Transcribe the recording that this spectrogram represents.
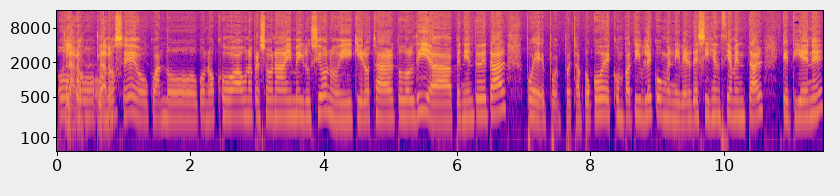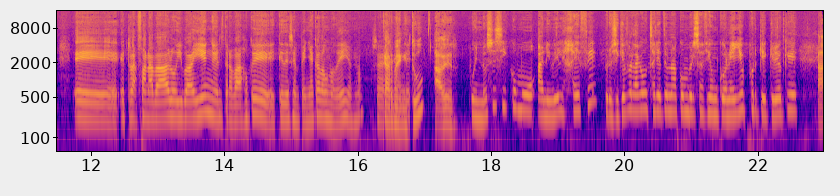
O, claro, o- o claro. no sé, o cuando conozco a una persona y me ilusiono y quiero estar todo el día pendiente de tal, pues, pues, pues tampoco es compatible con el nivel de exigencia mental que tiene eh, Rafa Nadal o Ibai en el trabajo que, que desempeña cada uno de ellos, ¿no? O sea, Carmen, ¿y eh, tú? A ver. Pues no sé si como a nivel jefe, pero sí que es verdad que me gustaría tener una conversación con ellos porque creo que Ah,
